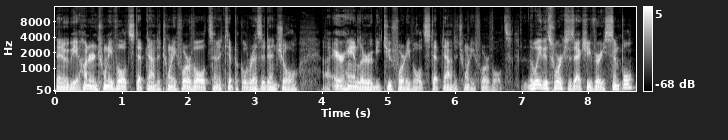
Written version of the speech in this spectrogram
then it would be 120 volts, step down to 24 volts, and a typical residential uh, air handler would be 240 volts, step down to 24 volts. The way this works is actually very simple.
